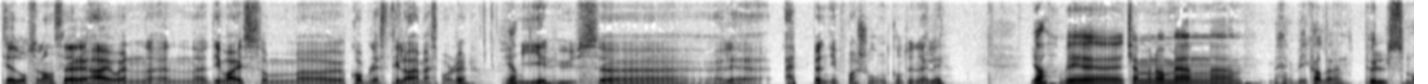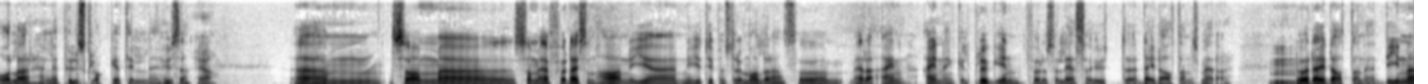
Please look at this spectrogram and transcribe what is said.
Det du også lanserer, er jo en, en device som uh, kobles til AMS-måleren. Ja. Som gir huset, eller appen, informasjon kontinuerlig. Ja, vi kommer nå med en uh, vi kaller det en pulsmåler, eller pulsklokke, til huset. Ja. Um, som, uh, som er for de som har nye, nye typen strømmålere. Så er det én en enkelt plugg inn for å lese ut de dataene som er der. Mm. Da er de dataene dine,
